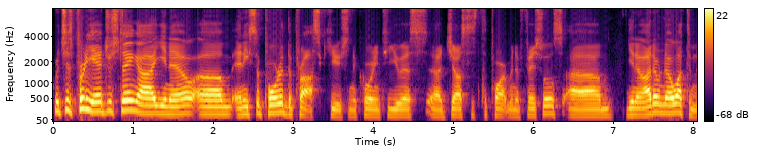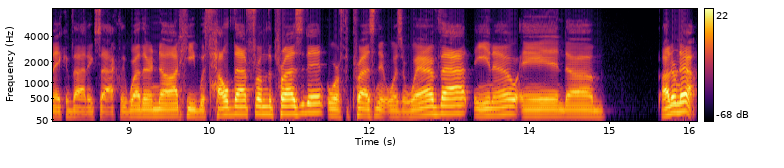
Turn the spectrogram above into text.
which is pretty interesting. Uh, you know, um, and he supported the prosecution according to U.S. Uh, Justice Department officials. Um, you know, I don't know what to make of that exactly, whether or not he withheld that from the president or if the president was aware of that. You know, and um, I don't know.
